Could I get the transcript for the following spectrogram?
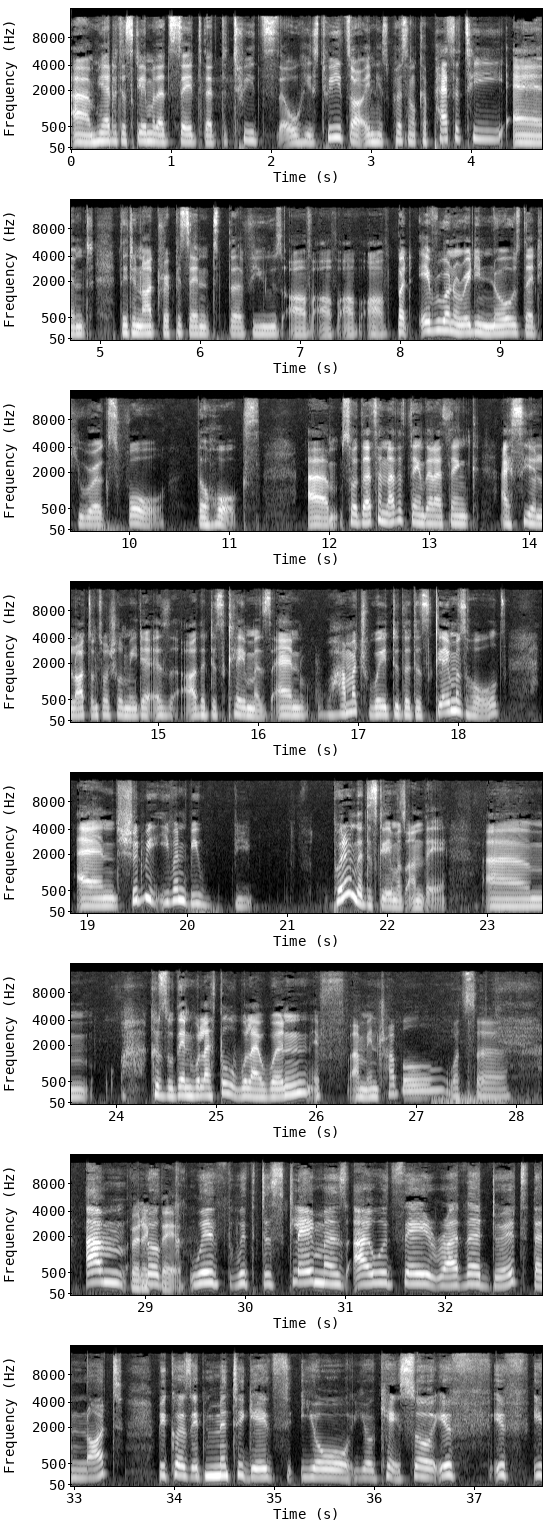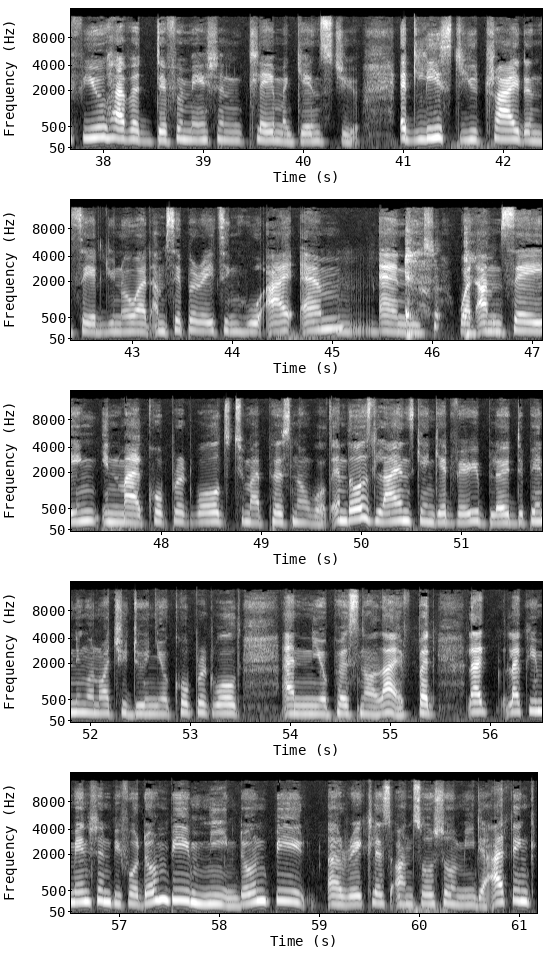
Um, he had a disclaimer that said that the tweets or his tweets are in his personal capacity and they do not represent the views of of of of. But everyone already knows that he works for the Hawks. Um, so that's another thing that I think I see a lot on social media is are the disclaimers and how much weight do the disclaimers hold, and should we even be, be putting the disclaimers on there? Because then will I still will I win if I'm in trouble? What's uh Um, look, there. with with disclaimers, I would say rather do it than not because it mitigates your your case. So if if if you have a defamation claim against you, at least you tried and said, you know what, I'm separating who I am and what I'm saying in my corporate world to my personal world, and those lines can get very blurred depending on what you do in your corporate world and your personal life. But like like we mentioned before, don't be mean. Don't be uh, reckless on social media. I think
